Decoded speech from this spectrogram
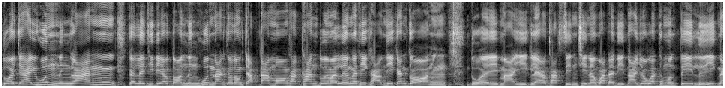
โดยจะให้หุ้น 1 ล้าน กันเลยทีเดียวต่อหนึ่งหุ้นนั้นก็ต้องจับตามองครับท่าน โดยมาเริ่มกันที่ข่าวนี้กันก่อน โดยมาอีกแล้วทักษิณชินวัตรอดีตนายกรัฐมนตรีหรืออีกใน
